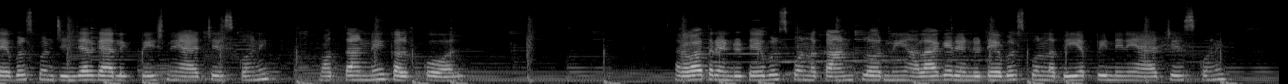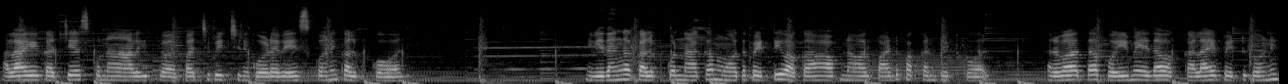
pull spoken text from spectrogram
table spoon ginger garlic పేస్ట్ని యాడ్ చేసుకొని మొత్తాన్ని కలుపుకోవాలి. తర్వాత రెండు టేబుల్ స్పూన్ల కార్న్ఫ్లోర్ని అలాగే రెండు టేబుల్ స్పూన్ల బియ్యం పిండిని యాడ్ చేసుకొని అలాగే కట్ చేసుకున్న నాలుగు ప- కూడా వేసుకొని కలుపుకోవాలి. ఈ విధంగా కలుపుకున్నాక మూత పెట్టి ఒక హాఫ్ అన్ అవర్ పాటు పక్కన పెట్టుకోవాలి. తర్వాత పొయ్యి మీద ఒక కళాయి పెట్టుకొని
